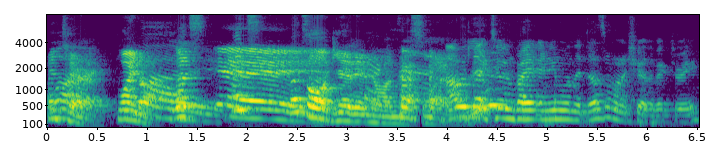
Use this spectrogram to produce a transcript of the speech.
and why? Terry. Why not? Why? Let's, Yay! let's all get in on this one. I would like to invite anyone that doesn't want to share the victory.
